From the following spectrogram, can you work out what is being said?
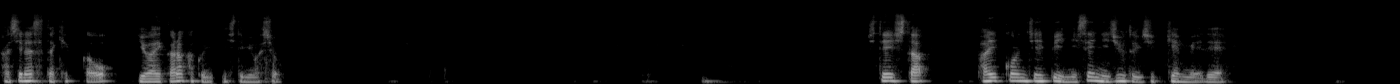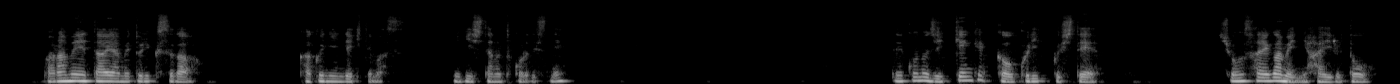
走らせた結果を UI から確認してみましょう。指定した PyConJP2020 という実験名で、パラメータやメトリクスが確認できてます。右下のところですね。で、この実験結果をクリックして、詳細画面に入ると、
